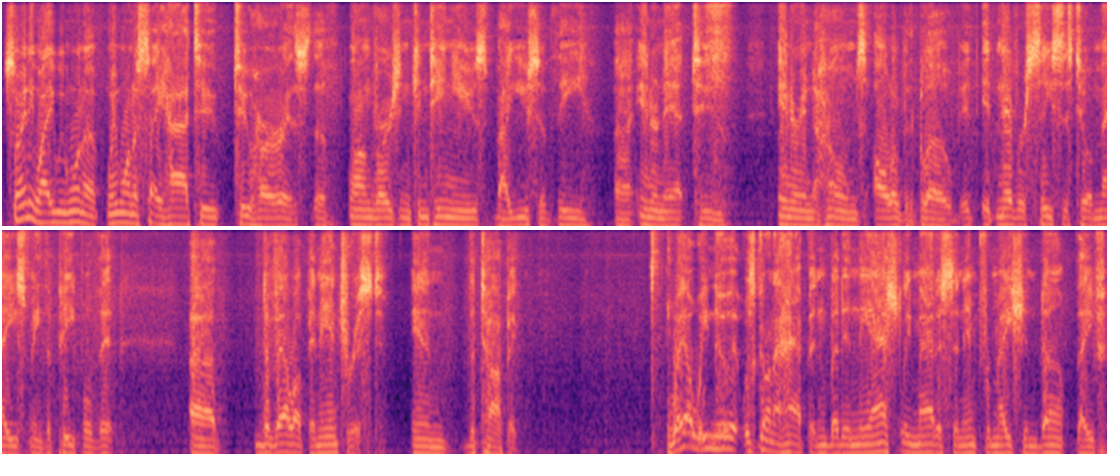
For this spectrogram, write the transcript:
so anyway, we want to we want to say hi to to her as the long version continues by use of the uh, internet to enter into homes all over the globe. It it never ceases to amaze me the people that uh, develop an interest in the topic. Well, we knew it was going to happen, but in the Ashley Madison information dump, they've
